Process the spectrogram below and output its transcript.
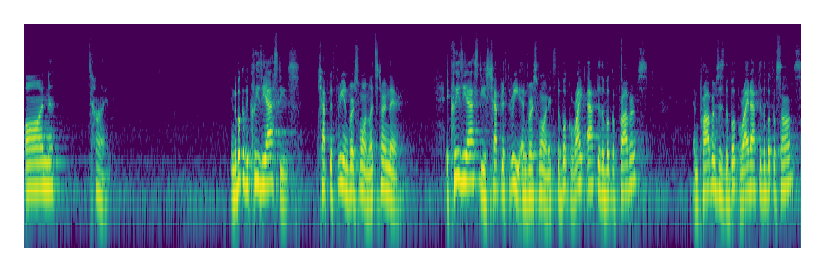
On time. In the book of Ecclesiastes, chapter 3 and verse 1, let's turn there. Ecclesiastes chapter 3 and verse 1. It's the book right after the book of Proverbs. And Proverbs is the book right after the book of Psalms.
